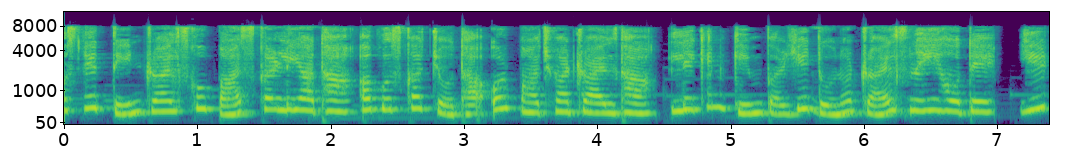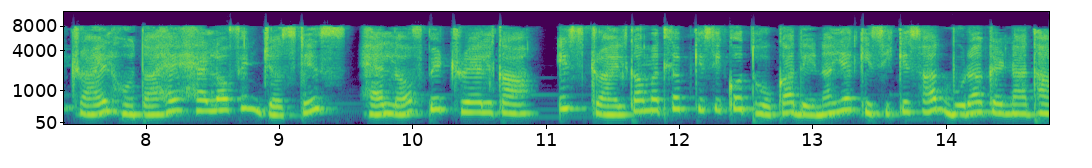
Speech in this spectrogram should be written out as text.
उसने तीन ट्रायल्स को पास कर लिया था। अब उसका चौथा और पांचवा ट्रायल था। लेकिन किम पर ये दोनों ट्रायल्स नहीं होते। ये ट्रायल होता है hell of injustice hell of betrayal का। इस ट्रायल का मतलब किसी को धोखा देना या किसी के साथ बुरा करना था।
